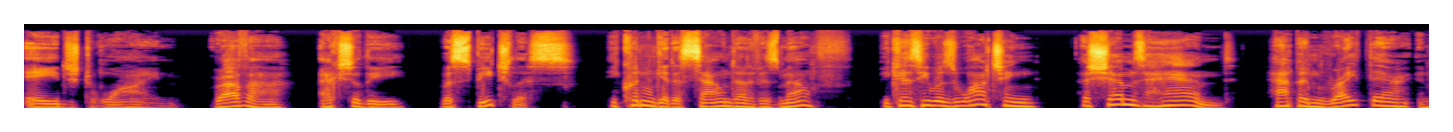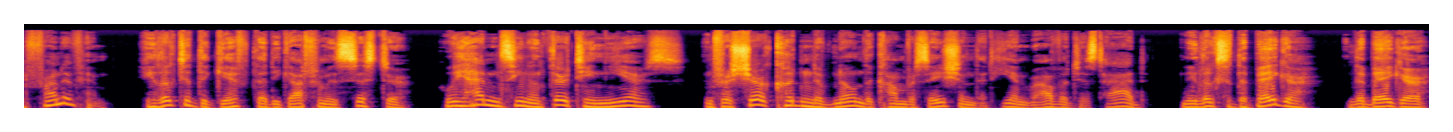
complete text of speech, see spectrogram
aged wine. Rava actually was speechless. He couldn't get a sound out of his mouth because he was watching Hashem's hand happen right there in front of him. He looked at the gift that he got from his sister, who he hadn't seen in 13 years, and for sure couldn't have known the conversation that he and Rava just had. And he looks at the beggar. The beggar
